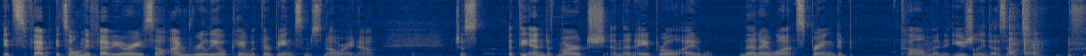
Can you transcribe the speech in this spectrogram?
It's Feb it's only February, so I'm really okay with there being some snow right now. Just at the end of March and then April, I then I want spring to come and it usually doesn't.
